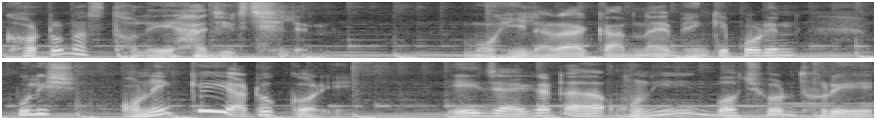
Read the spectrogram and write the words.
ঘটনাস্থলে হাজির ছিলেন। মহিলারা কান্নায় ভেঙে পড়েন, পুলিশ অনেককেই আটক করে। এই জায়গাটা অনেক বছর ধরে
